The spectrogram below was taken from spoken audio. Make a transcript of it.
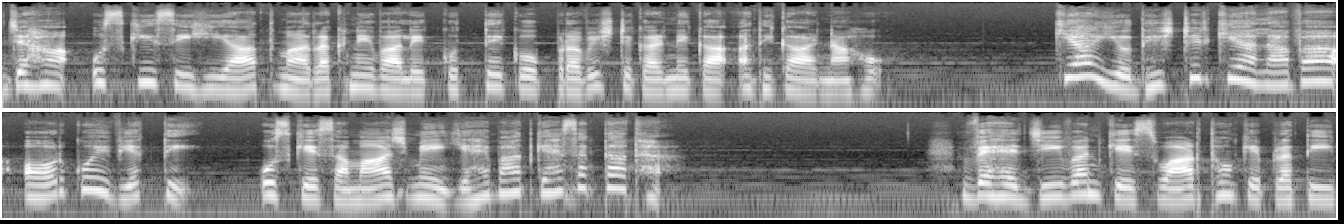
जहाँ उसकी सी ही आत्मा रखने वाले कुत्ते को प्रविष्ट करने का अधिकार ना हो। क्या युधिष्ठिर के अलावा और कोई व्यक्ति उसके समाज में यह बात कह सकता था? वह जीवन के स्वार्थों के प्रति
